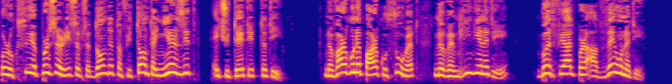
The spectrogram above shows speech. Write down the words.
por u kthye përsëri sepse donte të fitonte njerëzit e qytetit të tij. Në vargun e parë ku thuhet në vendlindjen e tij, Bëhet fjalë për atdheun e tij.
